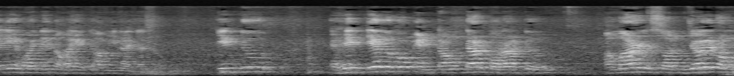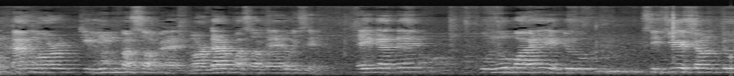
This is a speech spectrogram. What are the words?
এল এ হয়নে নহয় এইটো আমি নাজানো। কিন্তু সেই তেওঁলোকক এনকাউণ্টাৰ কৰাটো আমাৰ সঞ্জয় ৰংহাঙৰ কিলিং পাছত মৰ্ডাৰ পাছতহে হৈছে। সেইকাৰণে কোনোবাই এইটো চিটুৱেশ্যনটো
